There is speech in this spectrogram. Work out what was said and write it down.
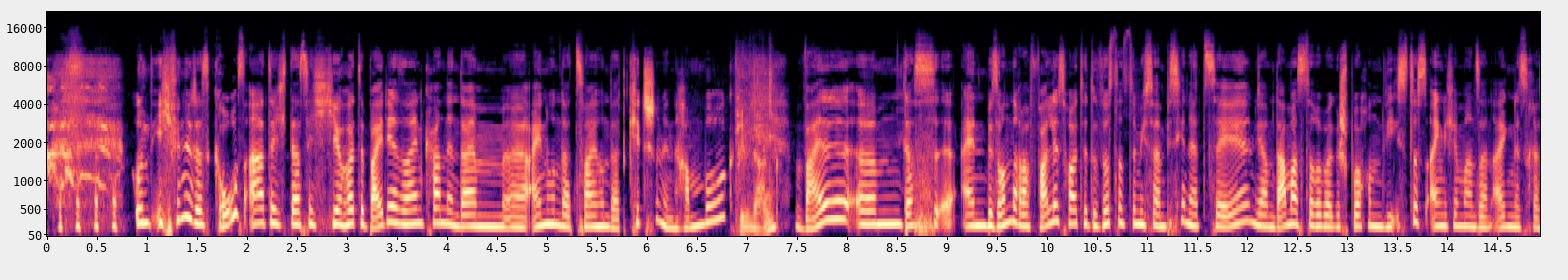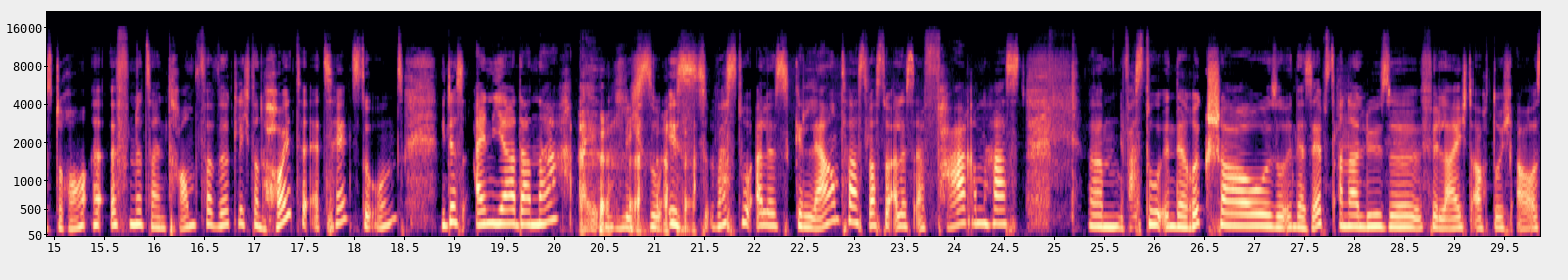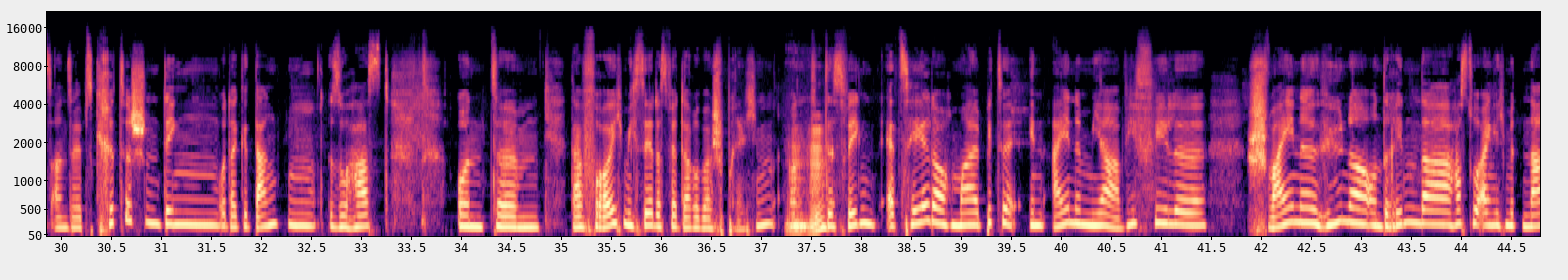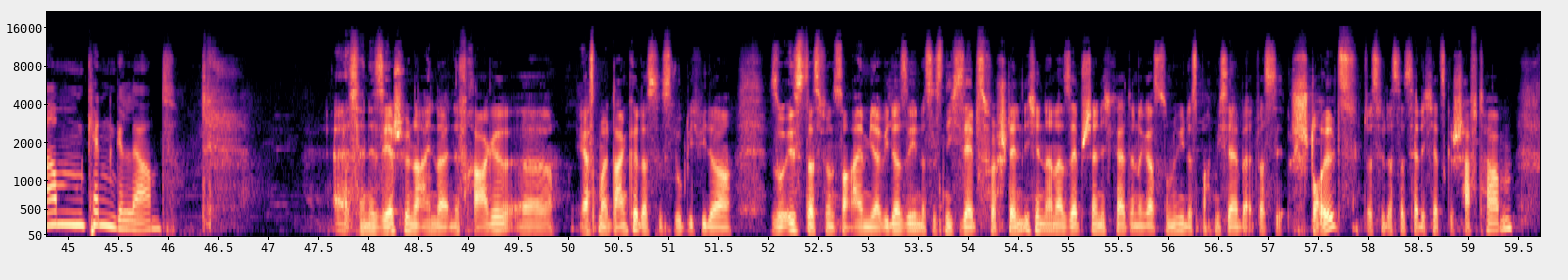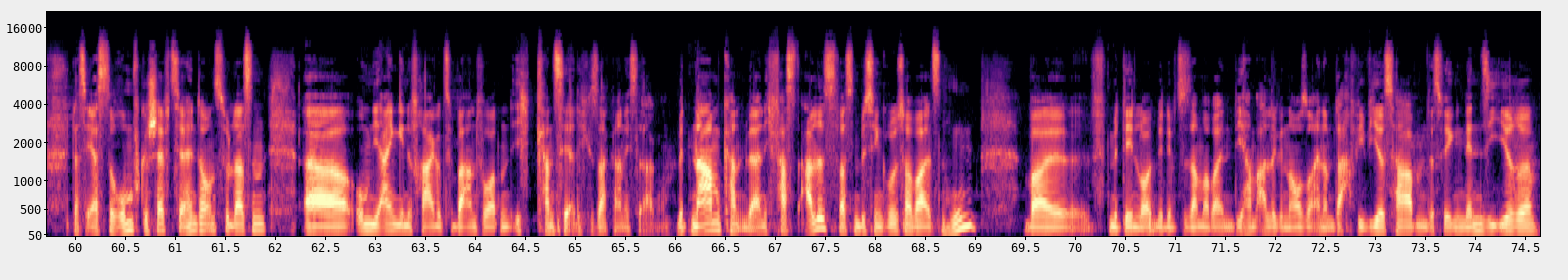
und ich finde das großartig, dass ich hier heute bei dir sein kann in deinem 100, 200 Kitchen in Hamburg. Vielen Dank. Weil ähm, das äh, ein besonderer Fall ist heute. Du wirst uns nämlich so ein bisschen erzählen. Wir haben damals darüber gesprochen, wie ist das eigentlich, wenn man sein eigenes Restaurant eröffnet, seinen Traum verwirklicht. Und heute erzählst du uns, wie das ein Jahr danach eigentlich so ist. Was du alles gelernt hast, was du alles erfahren hast, ähm, was du in der Rückschau, so in der Selbstanalyse vielleicht auch durchaus an selbstkritischen Dingen oder Gedanken so hast. Und ähm, da freue ich mich sehr, dass wir darüber sprechen. Und mhm. deswegen erzähl doch mal bitte in einem Jahr, wie viele Schweine, Hühner und Rinder hast du eigentlich mit Namen kennengelernt? Das ist eine sehr schöne einleitende Frage. Äh, erstmal danke, dass es wirklich wieder so ist, dass wir uns nach einem Jahr wiedersehen. Das ist nicht selbstverständlich in einer Selbstständigkeit in der Gastronomie. Das macht mich selber etwas stolz, dass wir das tatsächlich jetzt geschafft haben, das erste Rumpfgeschäftsjahr hinter uns zu lassen. Äh, um die eingehende Frage zu beantworten, ich kann es dir ehrlich gesagt gar nicht sagen. Mit Namen kannten wir eigentlich fast alles, was ein bisschen größer war als ein Huhn, weil mit den Leuten, mit denen wir zusammenarbeiten, die haben alle genauso einen am Dach, wie wir es haben. Deswegen nennen sie ihre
